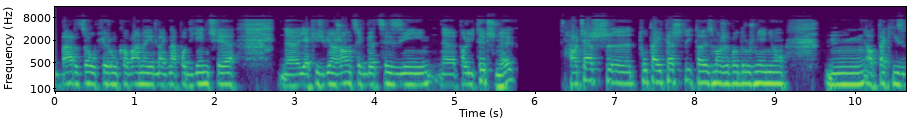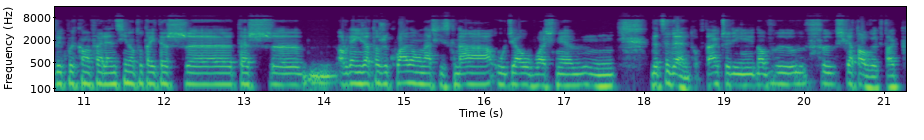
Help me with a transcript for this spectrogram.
bardzo ukierunkowane jednak na podjęcie jakichś wiążących decyzji politycznych, Chociaż y, tutaj też, i to jest może w odróżnieniu mm, od takich zwykłych konferencji, no tutaj też, y, też y, organizatorzy kładą nacisk na udział właśnie mm, decydentów, tak? czyli no, w, w światowych tak,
